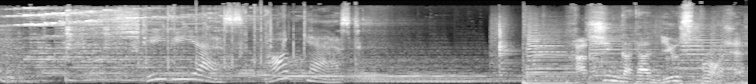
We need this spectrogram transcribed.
TBS Podcast 発信型ニュースプロジェク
